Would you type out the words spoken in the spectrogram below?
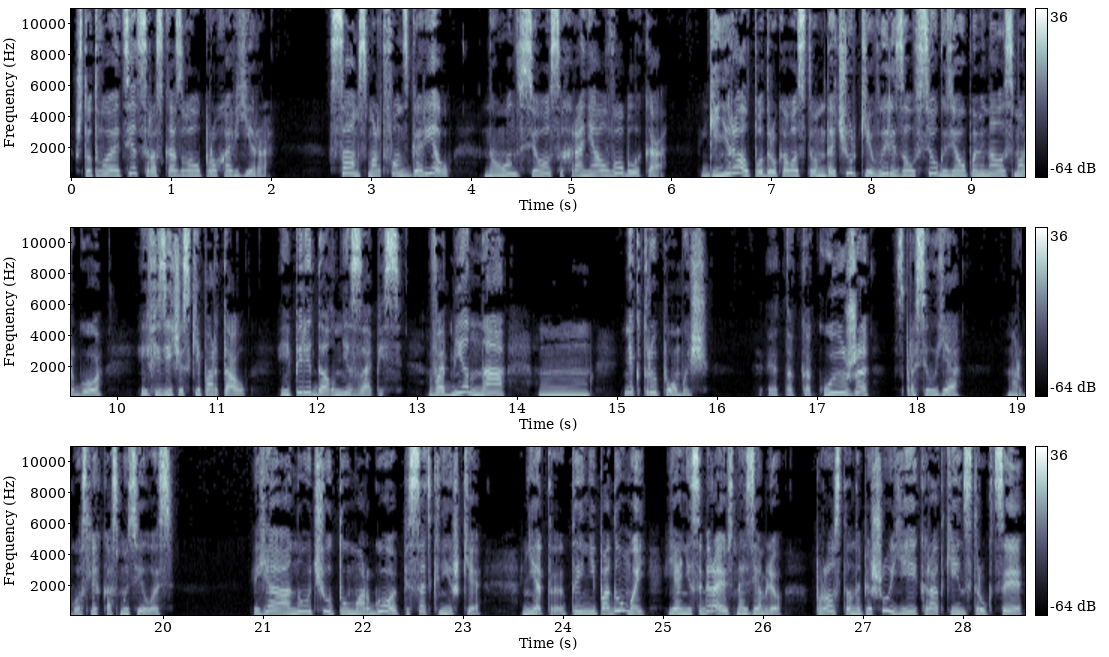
что твой отец рассказывал про Хавьера. Сам смартфон сгорел, но он все сохранял в облако. Генерал под руководством дочурки вырезал все, где упоминалась Марго, и физический портал, и передал мне запись. В обмен на... М -м, некоторую помощь. «Это какую же?» — спросил я. Марго слегка смутилась. «Я научу ту Марго писать книжки. Нет, ты не подумай, я не собираюсь на землю. Просто напишу ей краткие инструкции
